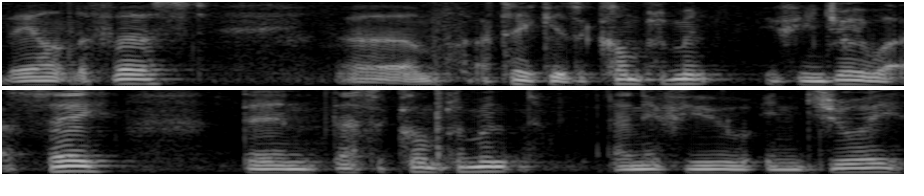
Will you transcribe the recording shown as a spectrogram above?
They aren't the first. Um, I take it as a compliment. If you enjoy what I say, then that's a compliment. And if you enjoy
